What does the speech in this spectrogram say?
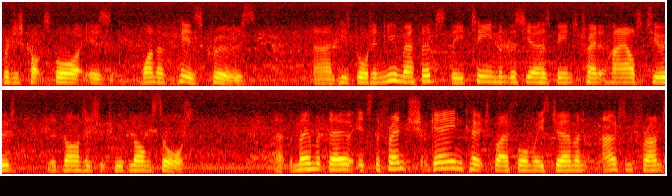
British Cox 4 is one of his crews and he's brought in new methods. The team this year has been to train at high altitude, an advantage which we've long sought. At the moment though it's the French again coached by a former East German out in front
